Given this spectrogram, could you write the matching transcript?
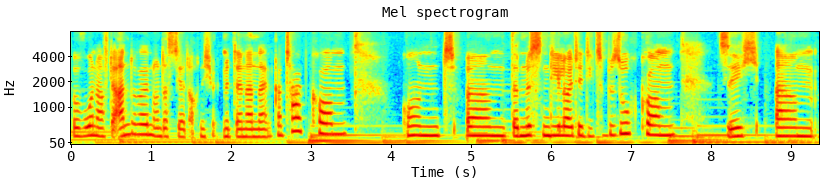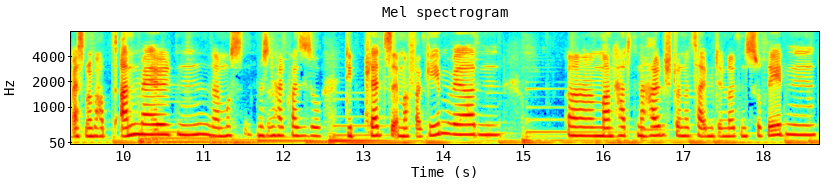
Bewohner auf der anderen und dass die halt auch nicht miteinander in Kontakt kommen. Und ähm, dann müssen die Leute, die zu Besuch kommen, sich ähm, erstmal überhaupt anmelden. Dann muss, müssen halt quasi so die Plätze immer vergeben werden. Ähm, man hat eine halbe Stunde Zeit, mit den Leuten zu reden.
